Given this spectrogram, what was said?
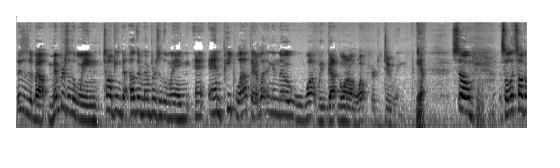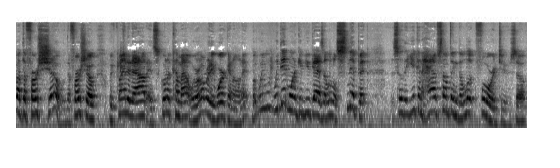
this is about members of the wing talking to other members of the wing and, and people out there, letting them know what we've got going on, what we're doing. Yeah. So, so let's talk about the first show. The first show we planned it out. It's going to come out. We're already working on it, but we we did want to give you guys a little snippet so that you can have something to look forward to. So,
